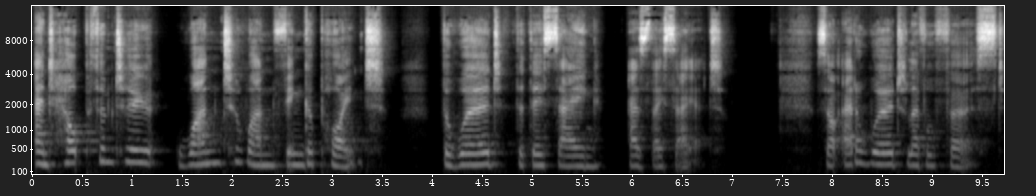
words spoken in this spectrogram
and help them to one to one finger point the word that they're saying as they say it. So at a word level first.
